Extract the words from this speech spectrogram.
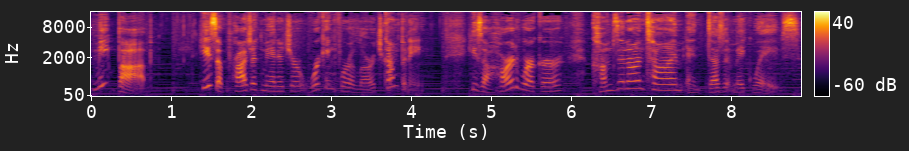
Meet Bob. He's a project manager working for a large company. He's a hard worker, comes in on time, and doesn't make waves.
